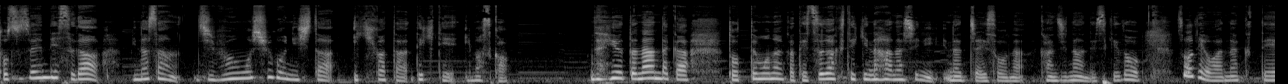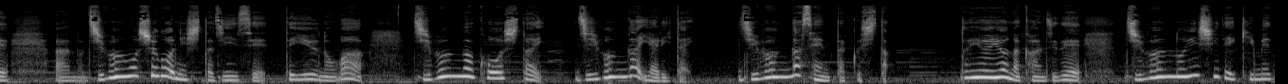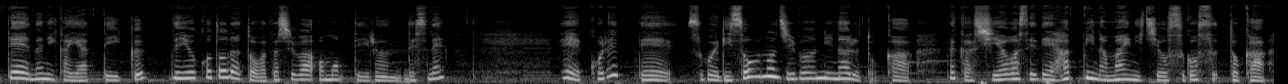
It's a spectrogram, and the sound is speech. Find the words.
突然ですが皆さん自分を主語にした生き方できていますか？で言うとなんだかとってもなんか哲学的な話になっちゃいそうな感じなんですけどそうではなくてあの自分を主語にした人生っていうのは自分がこうしたい自分がやりたい自分が選択した。というような感じで自分の意思で決めて何かやっていくっていうことだと私は思っているんですね。でこれってすごい理想の自分になるとかなんか幸せでハッピーな毎日を過ごすとか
